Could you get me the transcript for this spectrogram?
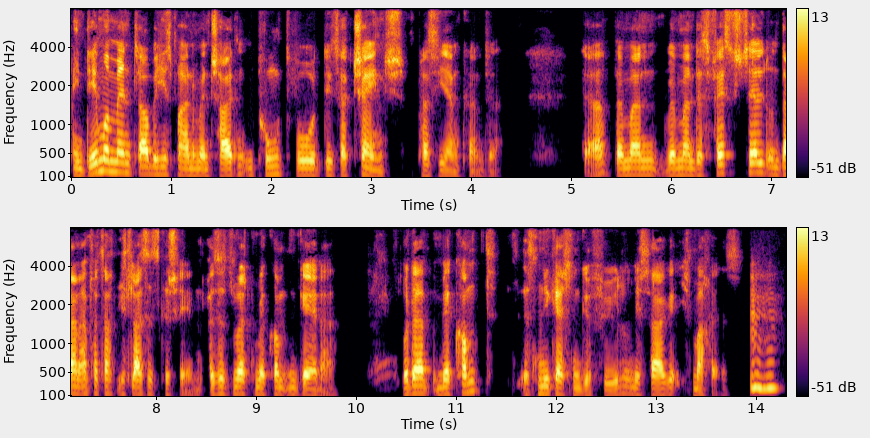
In dem Moment, glaube ich, ist man an einem entscheidenden Punkt, wo dieser Change passieren könnte. Ja, wenn man, wenn man das feststellt und dann einfach sagt, ich lasse es geschehen. Also zum Beispiel, mir kommt ein Gähner. Oder mir kommt das Nickerchen-Gefühl und ich sage, ich mache es. Mhm.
